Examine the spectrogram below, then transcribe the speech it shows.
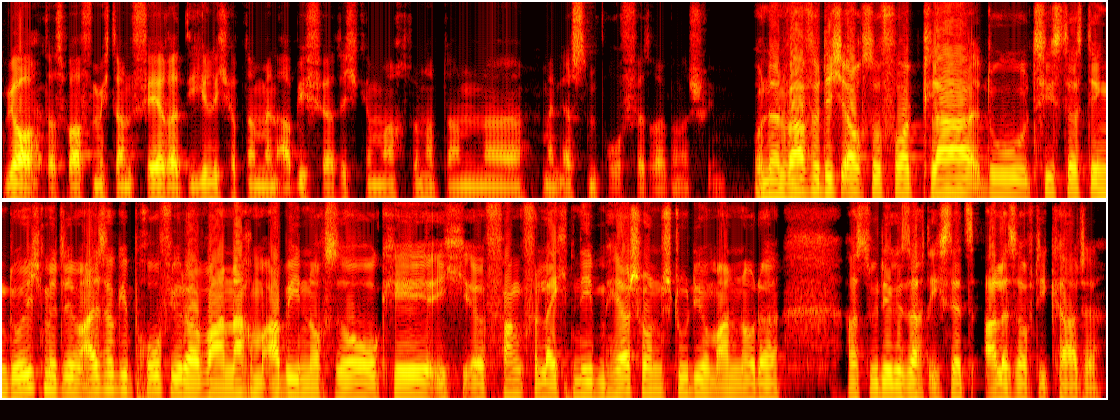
ja, das war für mich dann ein fairer Deal. Ich habe dann mein Abi fertig gemacht und habe dann äh, meinen ersten Profivertrag unterschrieben. Und dann war für dich auch sofort klar, du ziehst das Ding durch mit dem Eishockey-Profi oder war nach dem Abi noch so, okay, ich äh, fange vielleicht nebenher schon ein Studium an oder hast du dir gesagt, ich setze alles auf die Karte?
